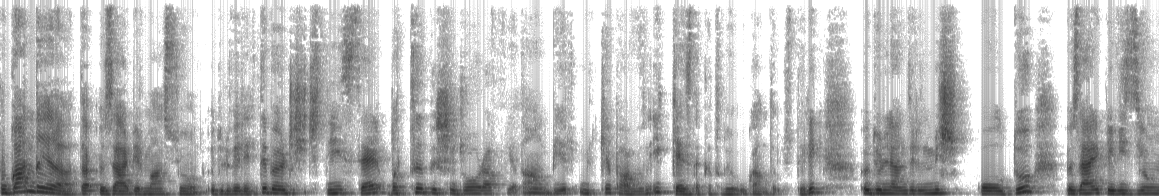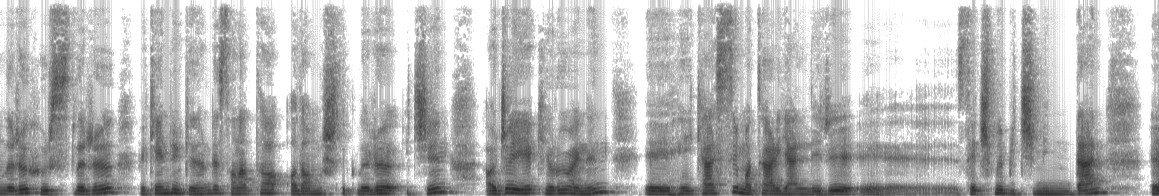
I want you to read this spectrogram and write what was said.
Uganda'ya da özel bir mansiyon ödülü verildi. Böylece hiç değilse batı dışı coğrafyadan bir ülke pavyonu ilk kez de katılıyor Uganda üstelik. Ödüllendirilmiş oldu. Özellikle vizyonları, hırsları ve kendi ülkelerinde sanata adanmışlıkları için Ajaye Kerouan'in e, heykelsi materyalleri e, seçme biçiminden e,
